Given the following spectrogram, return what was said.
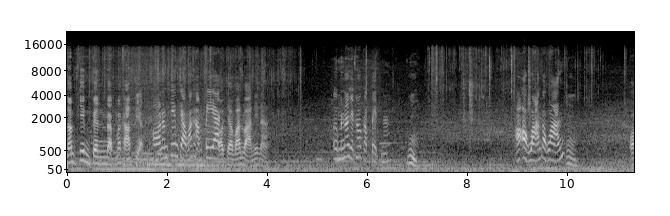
น้ำจิ้มเป็นแบบมะขามเปียกอ๋อ น้ำจิ้มแจ่วมะขามเปียก เราจะหวานหวานๆนี่นะเออ มันน่าจะเข้ากับเป็ดนะ อืมอ๋อ ออกหวานออกหวาน อืมอ๋อ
